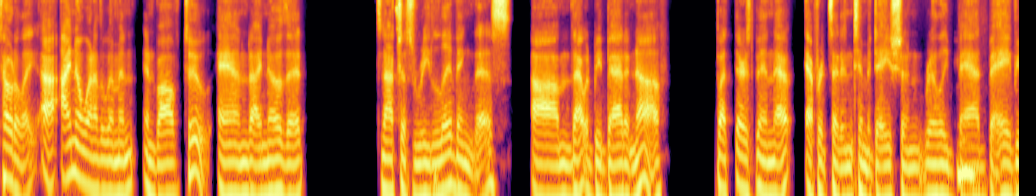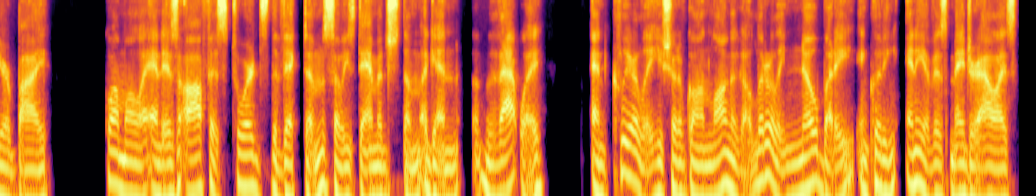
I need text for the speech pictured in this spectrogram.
totally. Uh, I know one of the women involved too, and I know that it's not just reliving this. Um, that would be bad enough, but there's been efforts at intimidation, really bad behavior by Cuomo and his office towards the victims. So he's damaged them again that way. And clearly, he should have gone long ago. Literally, nobody, including any of his major allies,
